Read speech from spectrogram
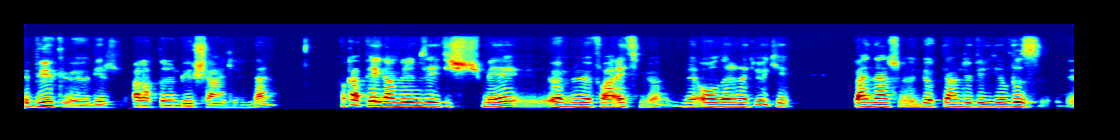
ve büyük e, bir Arapların büyük şairlerinden. Fakat peygamberimize yetişmeye ömrü vefa etmiyor ve oğullarına diyor ki benden sonra gökten diyor bir yıldız e,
